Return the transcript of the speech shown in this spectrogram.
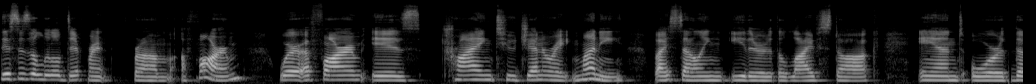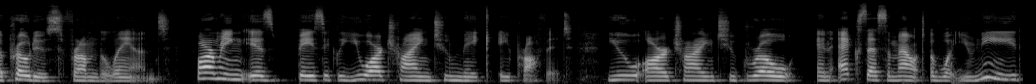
This is a little different from a farm, where a farm is trying to generate money by selling either the livestock and or the produce from the land. Farming is basically you are trying to make a profit. You are trying to grow an excess amount of what you need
